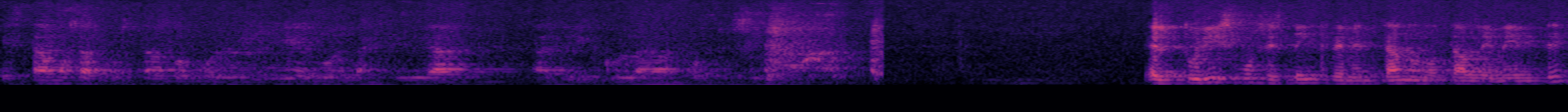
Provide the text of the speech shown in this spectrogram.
Estamos apostando por el riego en la actividad agrícola potosina. El turismo se está incrementando notablemente,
